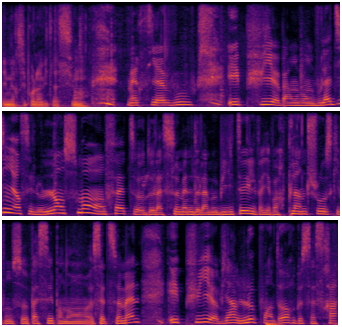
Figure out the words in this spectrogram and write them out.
Et merci pour l'invitation. Merci à vous. Et puis, euh, bah, on, vous l'a dit, hein, c'est le lancement en fait de la semaine de la mobilité. Il va y avoir plein de choses qui vont se passer pendant cette semaine. Et puis, bien le point d'orgue, ça sera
